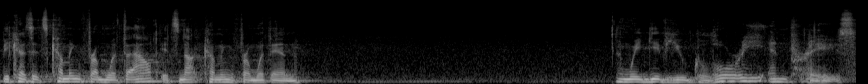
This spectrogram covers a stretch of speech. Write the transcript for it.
because it's coming from without, it's not coming from within. And we give you glory and praise.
